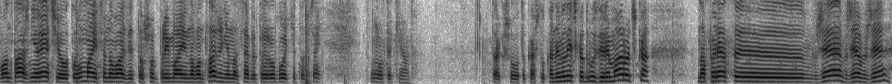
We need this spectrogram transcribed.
вантажні речі, от, мається на увазі, то, що приймає навантаження на себе при роботі, то це отаке от. Так що така штука. Невеличка, друзі, ремарочка. Наперед е, вже, вже, вже.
